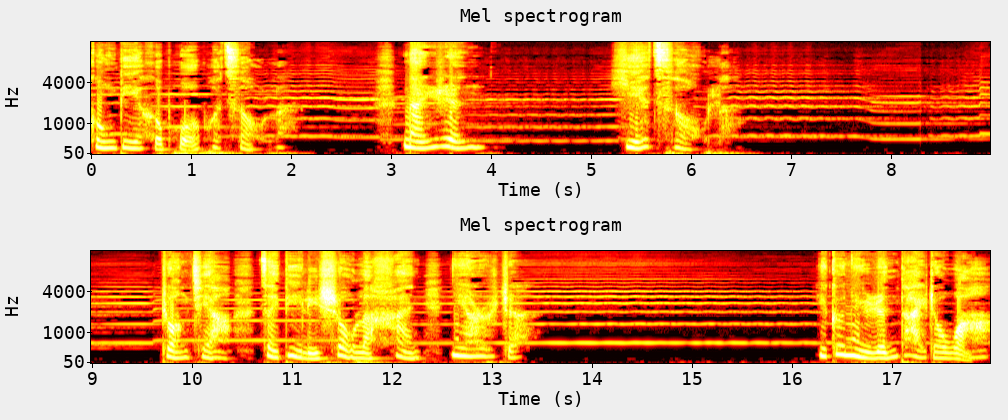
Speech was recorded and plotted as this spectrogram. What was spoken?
公爹和婆婆走了。男人也走了，庄稼在地里受了旱，蔫着。一个女人带着娃，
